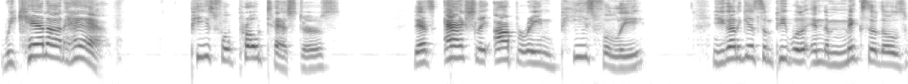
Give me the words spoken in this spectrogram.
we cannot have peaceful protesters that's actually operating peacefully. You're going to get some people in the mix of those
